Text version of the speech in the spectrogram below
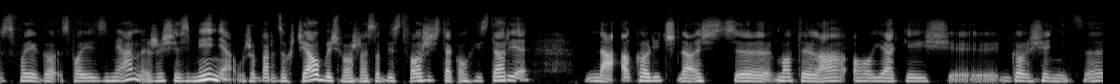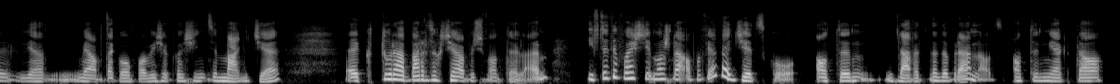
swojego, swojej zmiany, że się zmieniał, że bardzo chciał być, można sobie stworzyć taką historię na okoliczność y, motyla o jakiejś y, gąsienicy. Ja miałam taką opowieść o gąsienicy Magdzie, która bardzo chciała być motylem i wtedy właśnie można opowiadać dziecku o tym, nawet na dobranoc, o tym, jak to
